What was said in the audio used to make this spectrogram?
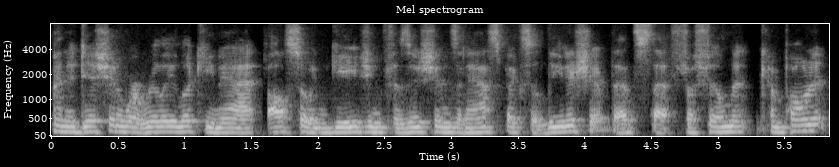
In addition, we're really looking at also engaging physicians in aspects of leadership. That's that fulfillment component.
